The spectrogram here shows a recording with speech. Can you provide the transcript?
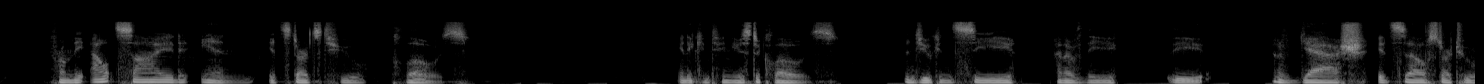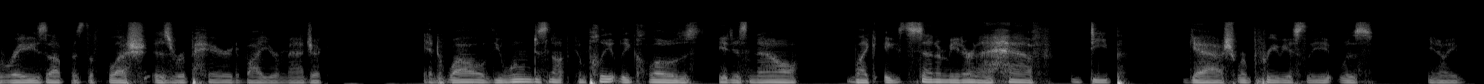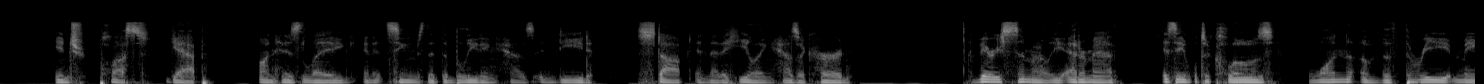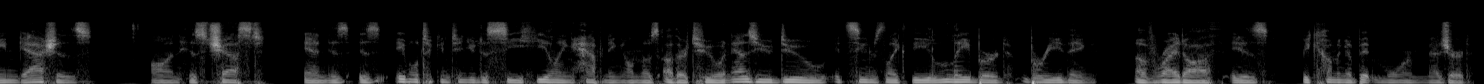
from the outside in, it starts to close. And it continues to close. And you can see kind of the the kind of gash itself start to raise up as the flesh is repaired by your magic. And while the wound is not completely closed, it is now like a centimeter and a half deep gash where previously it was, you know, a inch plus gap on his leg, and it seems that the bleeding has indeed stopped and that a healing has occurred. Very similarly, Edermath is able to close one of the three main gashes on his chest and is is able to continue to see healing happening on those other two. And as you do it seems like the labored breathing of Rydoth is becoming a bit more measured.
